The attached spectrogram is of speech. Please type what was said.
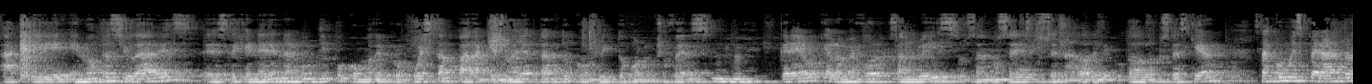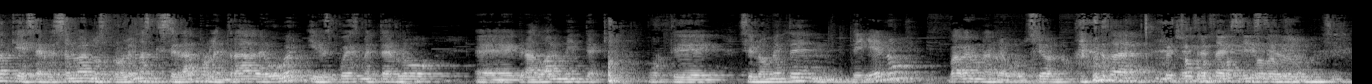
a que en otras ciudades este, generen algún tipo como de propuesta para que no haya tanto conflicto con los choferes. Creo que a lo mejor San Luis, o sea, no sé, sus senadores, diputados, lo que ustedes quieran, están como esperando a que se resuelvan los problemas que se dan por la entrada de Uber y después meterlo eh, gradualmente aquí. Porque si lo meten de lleno, va a haber una revolución, ¿no? o sea, entre taxistas.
